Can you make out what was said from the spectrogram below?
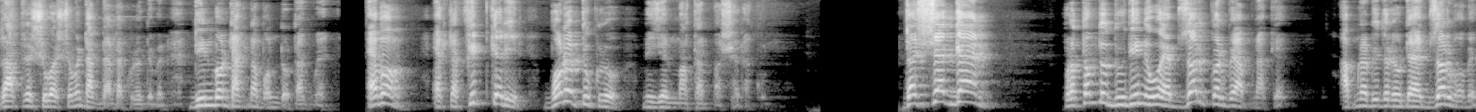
রাত্রে শোবার সময় ঢাকনাটা খুলে দেবেন। দিনভর ঢাকনা বন্ধ থাকবে। এবং একটা ফিটকারির বড় টুকরো নিজের মাথার পাশে রাখুন। দর্শক জ্ঞান প্রথম তো দুদিন ও অ্যাবজর্ভ করবে আপনাকে। আপনার ভিতরে ওটা অ্যাবজর্ভ হবে।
